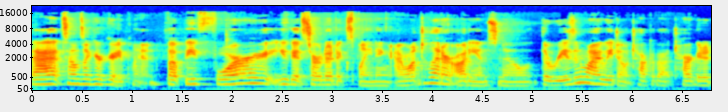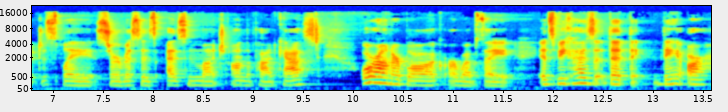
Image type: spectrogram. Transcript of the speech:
That sounds like a great plan. But before you get started explaining, I want to let our audience know the reason why we don't talk about targeted display services as much on the podcast or on our blog or website. It's because that they are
